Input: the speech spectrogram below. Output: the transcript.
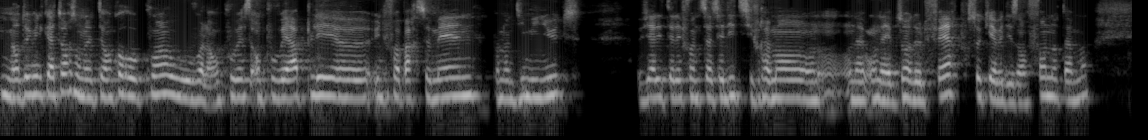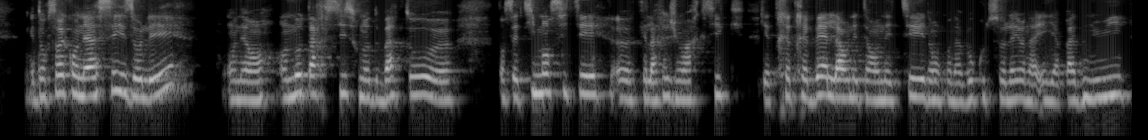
Mais en 2014, on était encore au point où voilà, on, pouvait, on pouvait appeler euh, une fois par semaine pendant 10 minutes via les téléphones satellites si vraiment on, avait besoin de le faire, pour ceux qui avaient des enfants notamment. Et donc c'est vrai qu'on est assez isolé, on est en, autarcie sur notre bateau euh, dans cette immensité euh, qu'est la région arctique, qui est très très belle. Là, on était en été, donc on a beaucoup de soleil, il n'y a pas de nuit.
